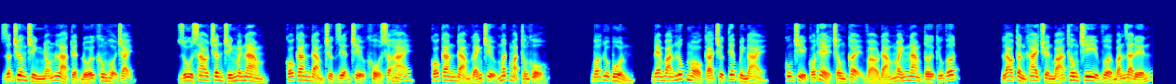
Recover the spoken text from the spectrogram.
dẫn chương trình nhóm là tuyệt đối không hội chạy. Dù sao chân chính manh nam, có can đảm trực diện chịu khổ sợ hãi, có can đảm gánh chịu mất mặt thống khổ. Bỡ lụt buồn, đem bán lúc mò cá trực tiếp bình đài, cũng chỉ có thể trông cậy vào đám mánh nam tới cứu vớt. Lao Tần Khai truyền bá thông chi vừa bắn ra đến,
